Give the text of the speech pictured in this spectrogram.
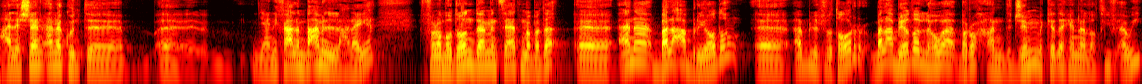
علشان أنا كنت آه، يعني فعلا بعمل اللي عليا. في رمضان ده من ساعة ما بدأ آه، أنا بلعب رياضة آه، قبل الفطار بلعب رياضة اللي هو بروح عند جيم كده هنا لطيف قوي.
